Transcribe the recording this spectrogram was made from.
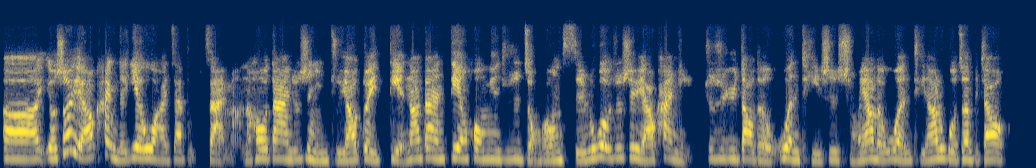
呃，有时候也要看你的业务还在不在嘛。然后当然就是你主要对店，那当然店后面就是总公司。如果就是也要看你就是遇到的问题是什么样的问题。那如果真的比较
